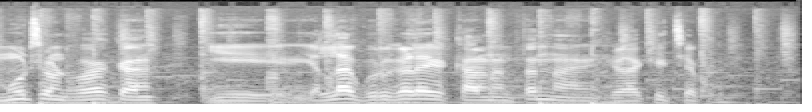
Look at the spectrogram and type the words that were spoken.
ಮೂಡ್ಸ್ಕೊಂಡು ಹೋಗೋಕೆ ಈ ಎಲ್ಲ ಗುರುಗಳೇ ಕಾರಣ ಅಂತ ನಾನು ಹೇಳೋಕ್ಕೆ ಇಚ್ಛೆ ಪಡ್ತೀನಿ.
